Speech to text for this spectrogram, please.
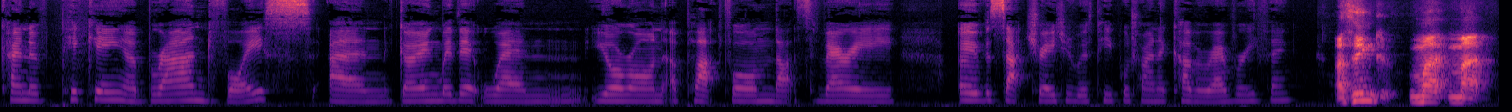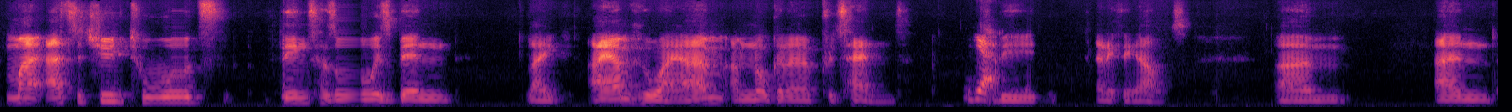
kind of picking a brand voice and going with it when you're on a platform that's very oversaturated with people trying to cover everything? I think my my my attitude towards things has always been like I am who I am. I'm not gonna pretend yeah. to be anything else. Um, and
